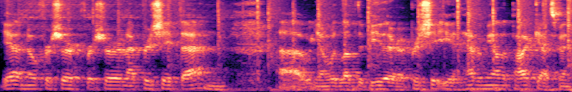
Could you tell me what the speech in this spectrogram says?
Yeah, no, for sure, for sure. And I appreciate that. And, uh, you know, would love to be there. I appreciate you having me on the podcast, man.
